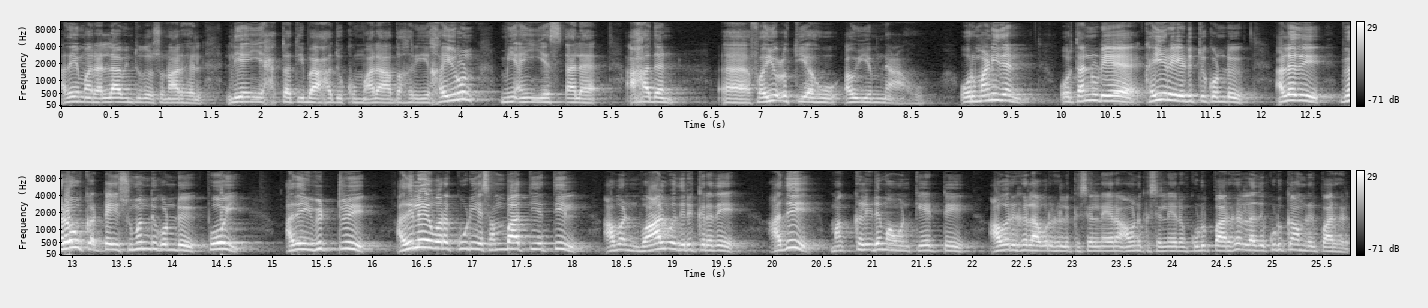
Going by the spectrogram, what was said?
அதே மாதிரி அல்லாவின் தூதர் சொன்னார்கள் லியை யஹ்ததிப ஹதுக்கும் அலா பஹ்ரி ஹைருன் மி ஐ எஸ் அல அஹதன் ஃபயுத்தியஹு அவ் எம்னாஹு ஒரு மனிதன் ஒரு தன்னுடைய கயிறை எடுத்துக்கொண்டு அல்லது விரவு கட்டை சுமந்து கொண்டு போய் அதை விற்று அதிலே வரக்கூடிய சம்பாத்தியத்தில் அவன் வாழ்வது இருக்கிறதே அது மக்களிடம் அவன் கேட்டு அவர்கள் அவர்களுக்கு சில நேரம் அவனுக்கு சில நேரம் கொடுப்பார்கள் அல்லது கொடுக்காமல் இருப்பார்கள்.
